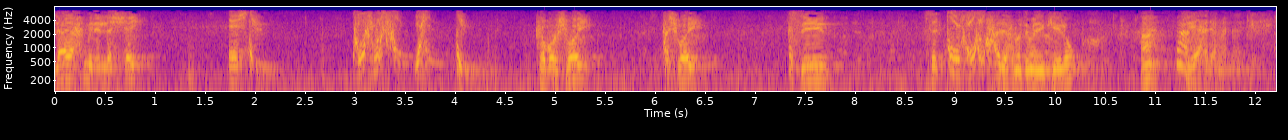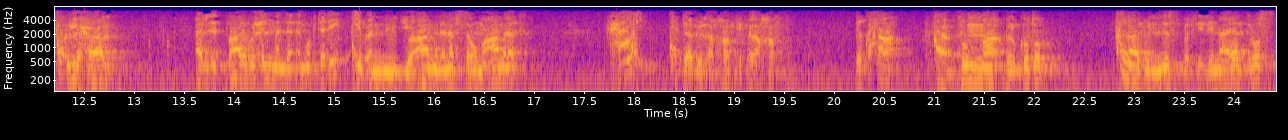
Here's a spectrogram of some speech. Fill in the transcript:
لا يحمل إلا الشيء. إيش؟ كبر شوي شوي سين. ستين أحد يحمل 80 كيلو؟ ها؟ ما في أحد يحمل 80 كيلو. كل حال طالب العلم المبتدئ يجب أن يعامل نفسه معاملة حال. يبدأ بالأخف فالأخف بالقصرة ثم بالكتب أما بالنسبة لما يدرس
